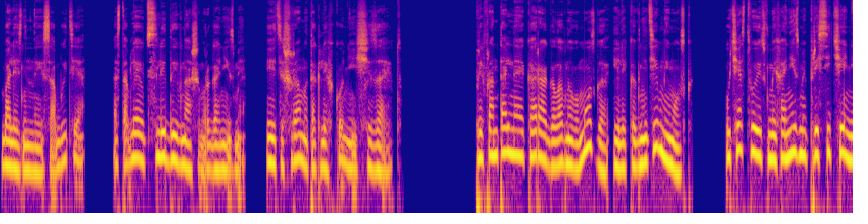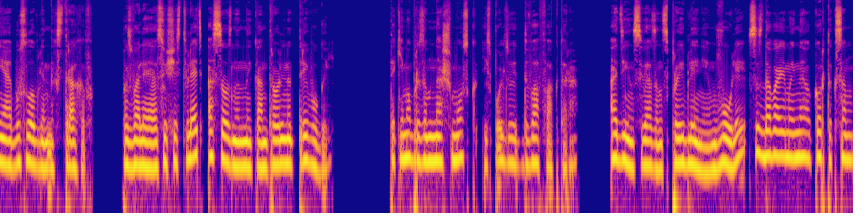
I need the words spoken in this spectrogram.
Болезненные события оставляют следы в нашем организме, и эти шрамы так легко не исчезают. Префронтальная кора головного мозга или когнитивный мозг участвует в механизме пресечения обусловленных страхов позволяя осуществлять осознанный контроль над тревогой. Таким образом, наш мозг использует два фактора. Один связан с проявлением воли, создаваемой неокортексом,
